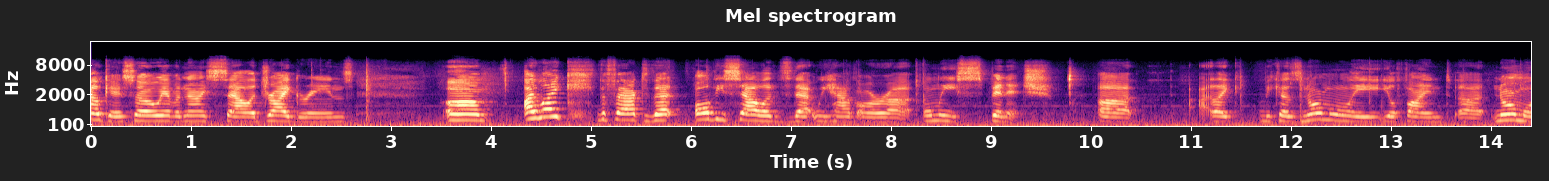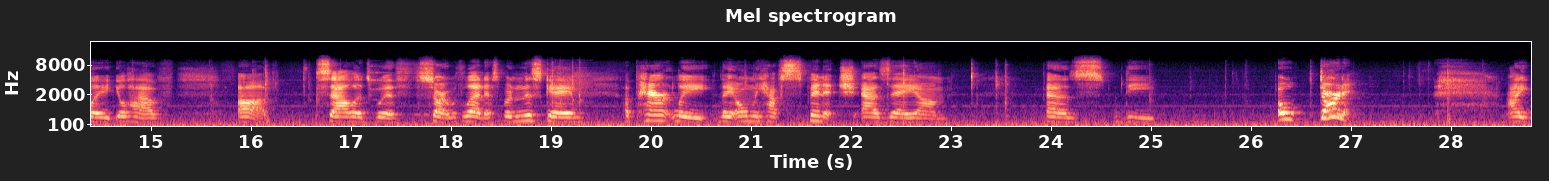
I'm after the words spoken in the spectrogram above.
Okay, so we have a nice salad, dry greens. Um, I like the fact that all these salads that we have are uh, only spinach. Uh, like because normally you'll find uh, normally you'll have uh, salads with start with lettuce, but in this game apparently they only have spinach as a um, as the oh darn it! I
